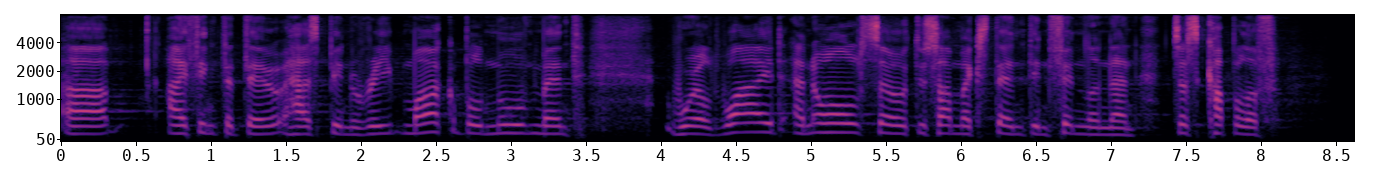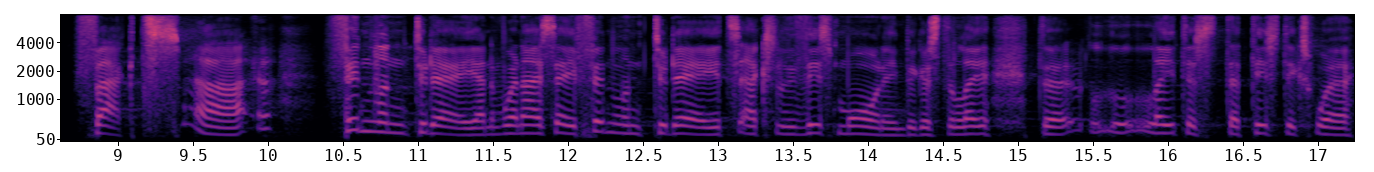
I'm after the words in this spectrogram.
uh, I think that there has been remarkable movement worldwide and also to some extent in Finland. And just a couple of facts. Finland today, and when I say Finland today, it's actually this morning, because the latest statistics were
